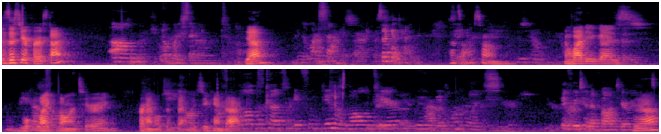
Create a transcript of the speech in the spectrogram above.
Is this your first time? Um, no, my second. Yeah? No, my second. Second time. That's awesome. And why do you guys w- like volunteering for Hamilton families? You came back. Well, because if we didn't volunteer, we would be homeless. If we didn't volunteer, we Yeah?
